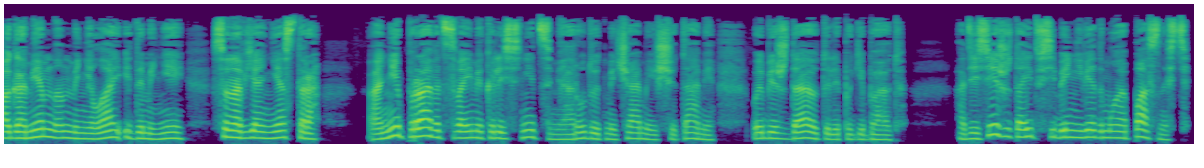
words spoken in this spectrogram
Агамемнон, Менелай и Доминей, сыновья Нестора, они правят своими колесницами, орудуют мечами и щитами, побеждают или погибают. Одиссей же таит в себе неведомую опасность.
